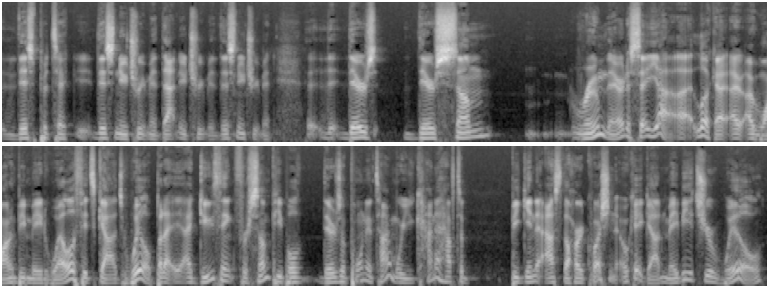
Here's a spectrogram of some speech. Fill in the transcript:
this partic- this new treatment, that new treatment, this new treatment, th- there's there's some room there to say, yeah, look, I, I want to be made well if it's God's will. But I, I do think for some people, there's a point in time where you kind of have to begin to ask the hard question okay, God, maybe it's your will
